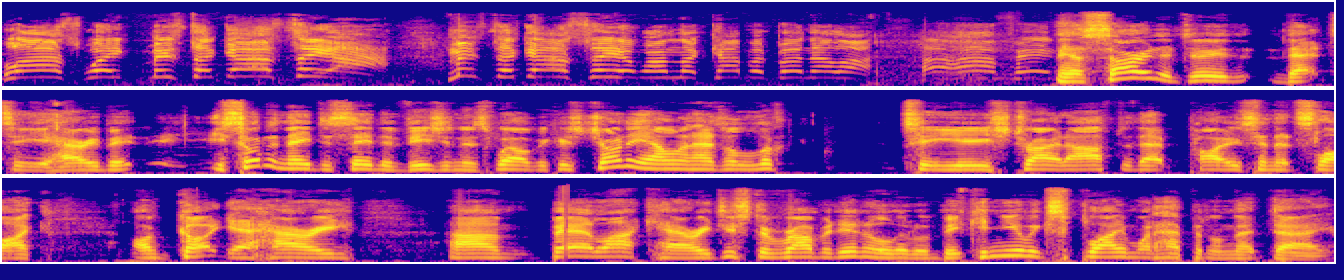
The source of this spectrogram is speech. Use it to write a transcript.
Last week, Mr. Garcia. Mr. Garcia won the cup at Benalla. A half head. Now, sorry to do that to you, Harry, but you sort of need to see the vision as well because Johnny Allen has a look to you straight after that post, and it's like, I've got you, Harry. Um, bad luck, Harry, just to rub it in a little bit. Can you explain what happened on that day?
